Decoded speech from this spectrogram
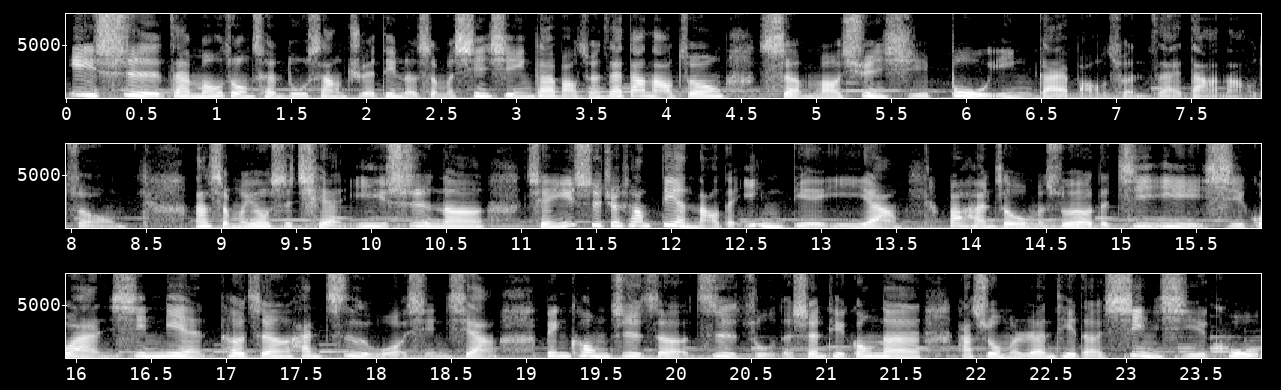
意识在某种程度上决定了什么信息应该保存在大脑中，什么讯息不应该保存在大脑中。那什么又是潜意识呢？潜意识就像电脑的硬碟一样，包含着我们所有的记忆、习惯、信念、特征和自我形象，并控制着自主的身体功呢，它是我们人体的信息库，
